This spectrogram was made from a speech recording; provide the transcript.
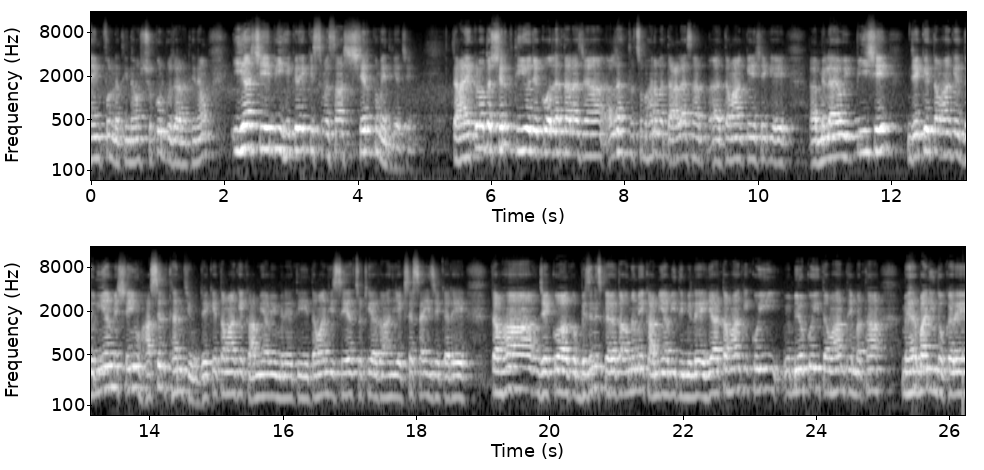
थैंकफुल न थींदा आहियूं शुक्रगुज़ार न थींदा आहियूं इहा शइ बि हिकिड़े क़िस्म सां शिरक में थी अचे त हाणे हिकिड़ो त शिरक थी वियो जेको अलाह ताला सां अलाह सुभान ताला सां तव्हां कंहिं शइ खे मिलायो ॿी शइ जेके तव्हांखे दुनिया में शयूं हासिलु थियनि थियूं जेके तव्हांखे कामयाबी मिले थी तव्हांजी सिहत सुठी आहे तव्हांजी एक्सरसाइज़ जे करे तव्हां जेको आहे बिज़नेस कयो था उन में कामयाबी थी मिले या तव्हांखे कोई ॿियो कोई तव्हां जे मथां महिरबानी थो करे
